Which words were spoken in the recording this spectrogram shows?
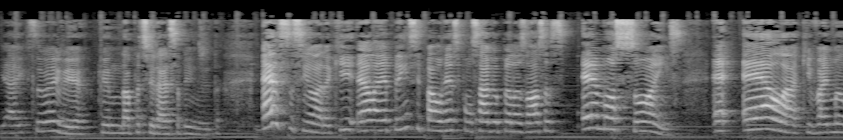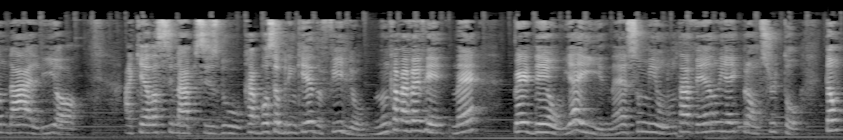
E aí que você vai ver que não dá pra tirar essa bendita. Essa senhora aqui, ela é principal responsável pelas nossas emoções. É ela que vai mandar ali, ó, aquelas sinapses do acabou seu brinquedo, filho, nunca mais vai ver, né? Perdeu, e aí, né? Sumiu, não tá vendo, e aí pronto, surtou. Então,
